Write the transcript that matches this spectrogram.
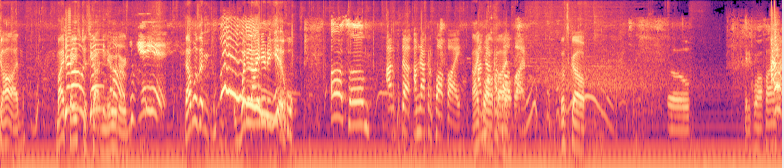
god. My Dude, face just got neutered. You idiot! That wasn't. What did I do to you? Awesome. I'm stuck. I'm not gonna qualify. I I'm not gonna qualified. qualify. Let's go. So. Did he qualify?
